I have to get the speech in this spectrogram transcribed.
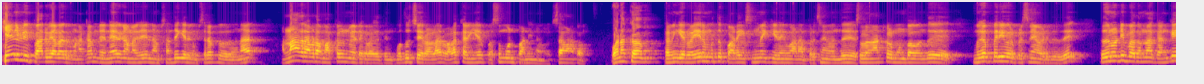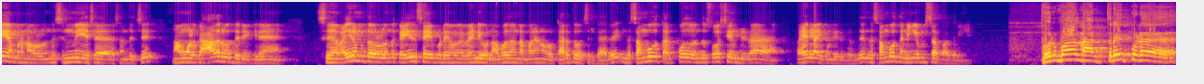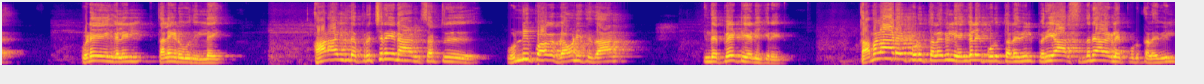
கேள்வி பார்வையாளர் வணக்கம். இந்த நேர்காணலில் நாம் சந்திக்க இருக்கும் சிறப்பு விருந்தினர் அண்ணா திராவிட மக்கள் முன்னேற்ற கழகத்தின் பொதுச் செயலாளர் வழக்கறிஞர் பசும்பொன் பாண்டியன் அவர்கள். சார் வணக்கம். வணக்கம். கவிஞர் வைரமுத்து பாடை சின்மைக்கு இடைவான பிரச்சனை வந்து சில நாட்கள் முன்பாக வந்து மிகப்பெரிய ஒரு பிரச்சனையாக வெடித்தது. இதனொட்டி பார்த்தோம்னா கங்கை அமரன் அவர்கள் வந்து சின்மையை ச- சந்திச்சு நான் உங்களுக்கு ஆதரவு தெரிவிக்கிறேன். ச- வைரமுத்து அவர்கள் வந்து கைது செய்யப்பட வேண்டிய ஒரு நபதண்ட மாதிரியான ஒரு கருத்தை வச்சிருக்காரு. இந்த சம்பவம் தற்போது வந்து சோசியல் மீடியாவில் வைரலாகி கொண்டிருக்கிறது. இந்த சம்பவத்தை நீங்கள் எப்படி சார் பார்க்குறீங்க பெரும்பால் நான் திரைப்பட விடயங்களில் தலையிடுவதில்லை. ஆனால் இந்த பிரச்சனையை நான் சற்று உன்னிப்பாக கவனித்து தான் இந்த பேட்டி அளிக்கிறேன். தமிழ்நாடை பொறுத்தளவில் எங்களை பொறுத்தளவில் பெரியார் சிந்தனையாளர்களை பொறுத்தளவில்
